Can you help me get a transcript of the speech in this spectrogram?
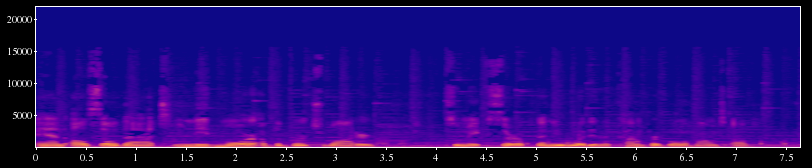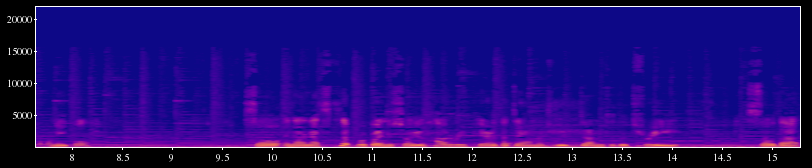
And also that you need more of the birch water to make syrup than you would in a comparable amount of maple. So in our next clip, we're going to show you how to repair the damage we've done to the tree so that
